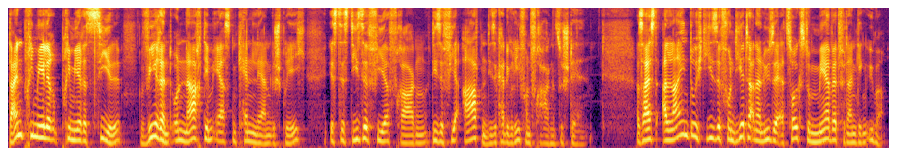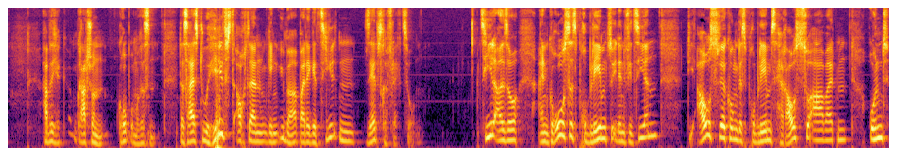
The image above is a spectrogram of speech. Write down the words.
Dein primäre, primäres Ziel während und nach dem ersten Kennenlerngespräch ist es, diese vier Fragen, diese vier Arten, diese Kategorie von Fragen zu stellen. Das heißt, allein durch diese fundierte Analyse erzeugst du Mehrwert für dein Gegenüber. Habe ich gerade schon grob umrissen. Das heißt, du hilfst auch deinem Gegenüber bei der gezielten Selbstreflexion. Ziel also, ein großes Problem zu identifizieren, die Auswirkungen des Problems herauszuarbeiten und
